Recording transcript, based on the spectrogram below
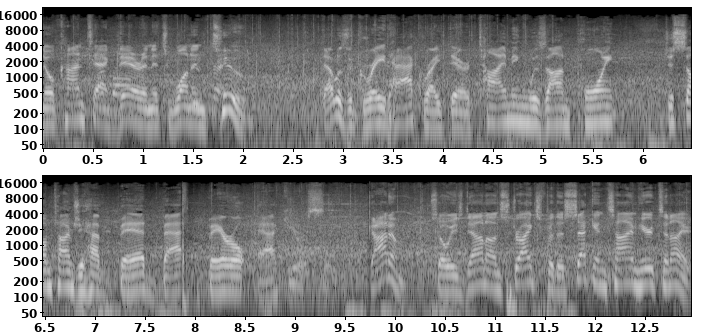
No contact there, and it's one and two. That was a great hack right there. Timing was on point. Just sometimes you have bad bat barrel accuracy. Got him. So he's down on strikes for the second time here tonight.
